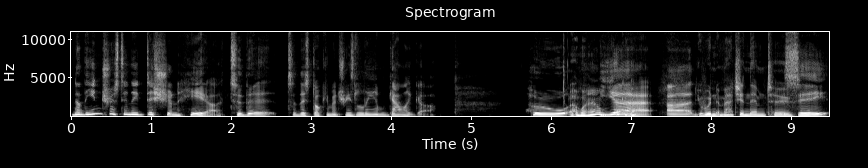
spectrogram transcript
Now, the interesting addition here to the to this documentary is Liam Gallagher, who, Oh wow. yeah, uh, You wouldn't imagine them two. See,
